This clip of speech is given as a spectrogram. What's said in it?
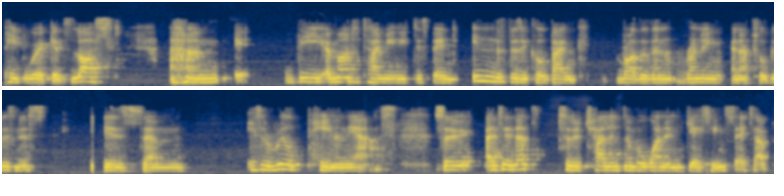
Paperwork gets lost. Um, it, the amount of time you need to spend in the physical bank rather than running an actual business is um, is a real pain in the ass. So I'd say that's sort of challenge number one in getting set up.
